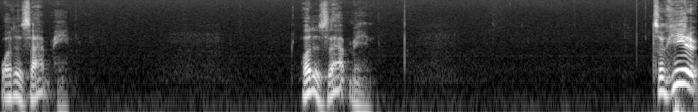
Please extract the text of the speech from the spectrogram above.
What does that mean? What does that mean? So here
